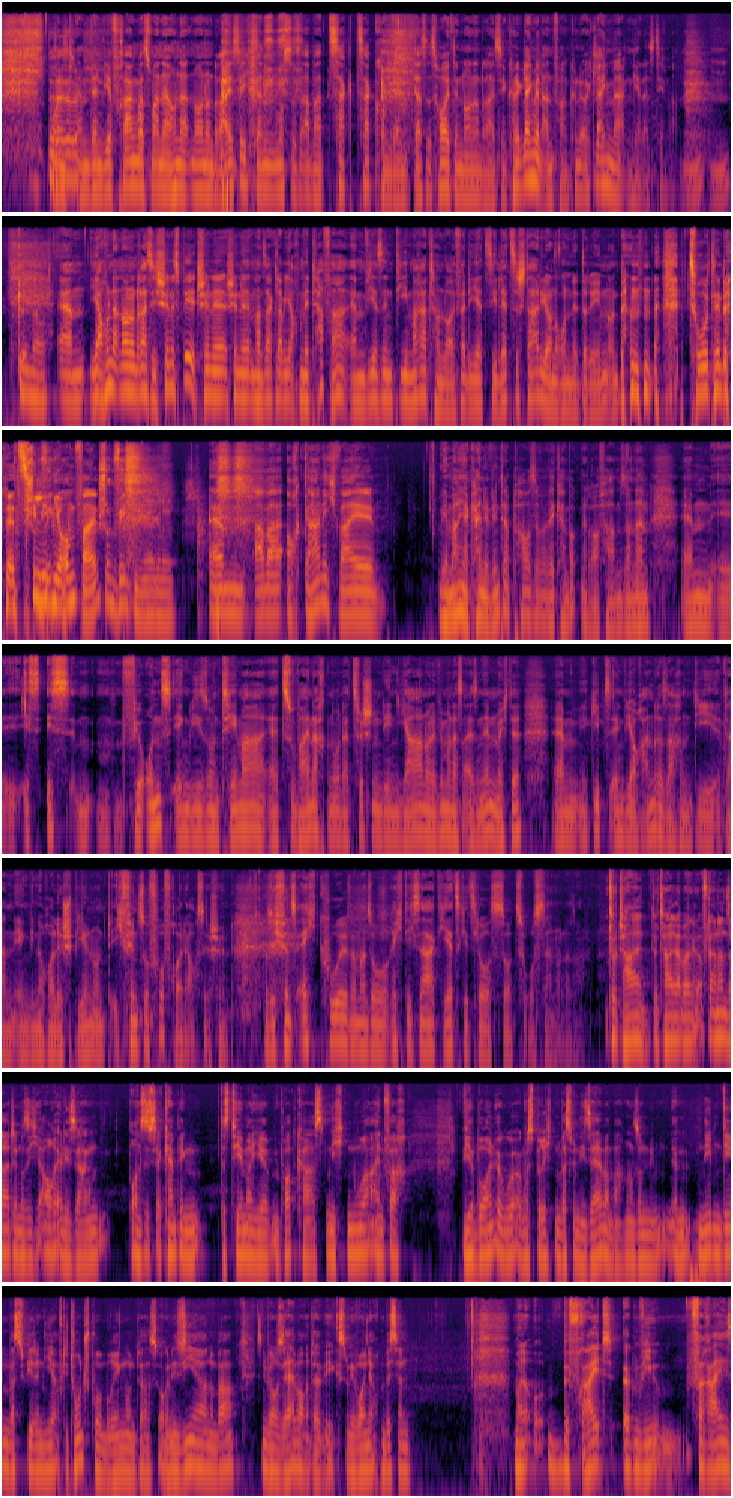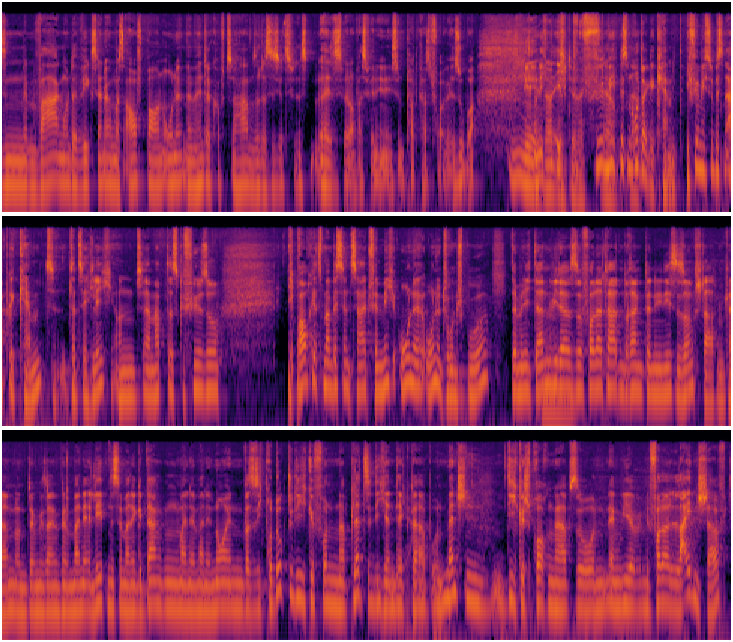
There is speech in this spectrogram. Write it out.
Das und heißt also- ähm, wenn wir fragen, was war in der 139, dann muss das aber zack, zack kommen, denn das ist heute 39. Könnt ihr gleich mit anfangen, könnt ihr euch gleich merken hier das Thema. Mhm. Genau. Ähm, ja, 139, schönes Bild, schöne, schöne, man sagt glaube ich auch Metapher. Ähm, wir sind die Marathonläufer, die jetzt die letzte Stadionrunde drehen und dann tot hinter der Ziellinie winken. Umfallen. Schon winken, ja, genau. Ähm, aber auch gar nicht, weil wir machen ja keine Winterpause, weil wir keinen Bock mehr drauf haben, sondern ähm, äh, es ist für uns irgendwie so ein Thema äh, zu Weihnachten oder zwischen den Jahren oder wie man das also nennen möchte, ähm, gibt es irgendwie auch andere Sachen, die dann irgendwie eine Rolle spielen. Und ich finde so Vorfreude auch sehr schön. Also ich finde es echt cool, wenn man so richtig sagt, jetzt geht's los, so zu Ostern oder so. Total, total. Aber auf der anderen Seite muss ich auch ehrlich sagen, bei uns ist ja Camping das Thema hier im Podcast nicht nur einfach, wir wollen irgendwo irgendwas berichten, was wir nicht selber machen, sondern ähm, neben dem, was wir dann hier auf die Tonspur bringen und das organisieren und da sind wir auch selber unterwegs. Und wir wollen ja auch ein bisschen mal befreit irgendwie verreisen, mit dem Wagen unterwegs sein, irgendwas aufbauen, ohne im Hinterkopf zu haben, so dass es jetzt, das, äh, das wird auch was für die nächste Podcast-Folge, super. Nee, und ich, ich fühle mich ein bisschen ja. runtergekämmt. Ich fühle mich so ein bisschen abgekämmt tatsächlich und ähm, habe das Gefühl so, ich brauche jetzt mal ein bisschen Zeit für mich ohne, ohne Tonspur, damit ich Mhm. dann wieder so voller Tatendrang dann die nächste Saison starten kann und irgendwie sagen kann, meine Erlebnisse, meine Gedanken, meine, meine neuen, was weiß ich, Produkte, die ich gefunden habe, Plätze, die ich entdeckt habe und Menschen, die ich gesprochen habe, so und irgendwie mit voller Leidenschaft.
